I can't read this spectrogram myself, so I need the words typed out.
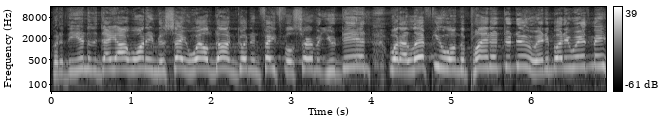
But at the end of the day, I want him to say, Well done, good and faithful servant. You did what I left you on the planet to do. Anybody with me?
